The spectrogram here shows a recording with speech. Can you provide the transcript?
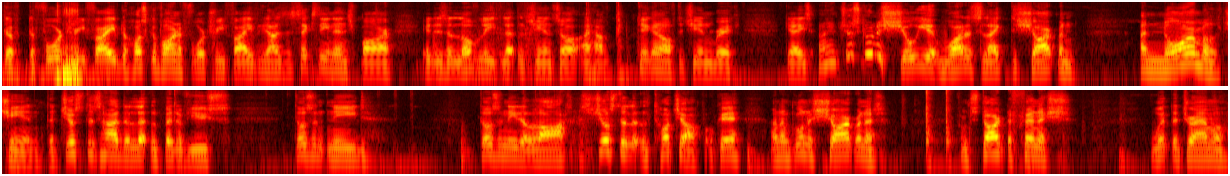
the, the 435 the Husqvarna 435 it has a 16 inch bar. It is a lovely little chainsaw. I have taken off the chain brake guys and I'm just going to show you what it's like to sharpen a normal chain that just has had a little bit of use doesn't need doesn't need a lot. It's just a little touch up okay? And I'm going to sharpen it from start to finish with the Dremel.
